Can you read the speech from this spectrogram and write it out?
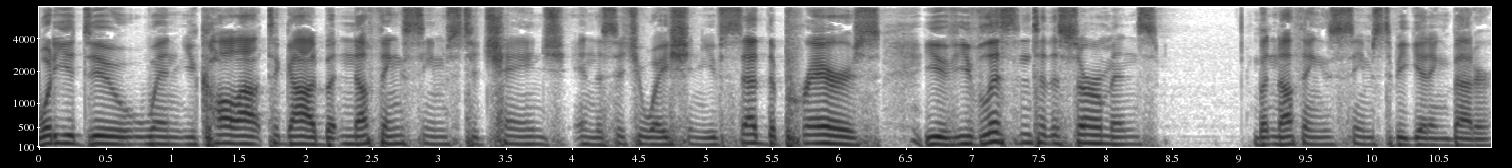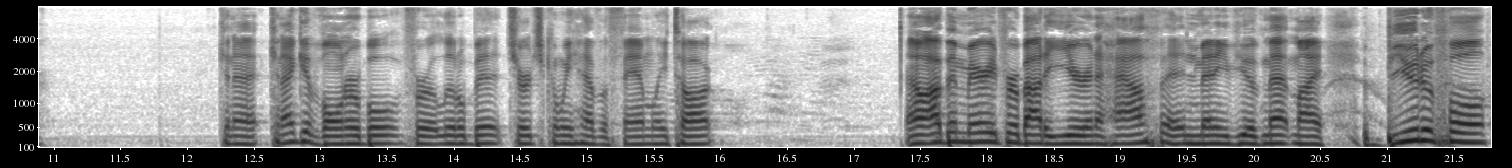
What do you do when you call out to God, but nothing seems to change in the situation? You've said the prayers, you've, you've listened to the sermons, but nothing seems to be getting better. Can I, can I get vulnerable for a little bit? Church, can we have a family talk? Now, I've been married for about a year and a half, and many of you have met my beautiful,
